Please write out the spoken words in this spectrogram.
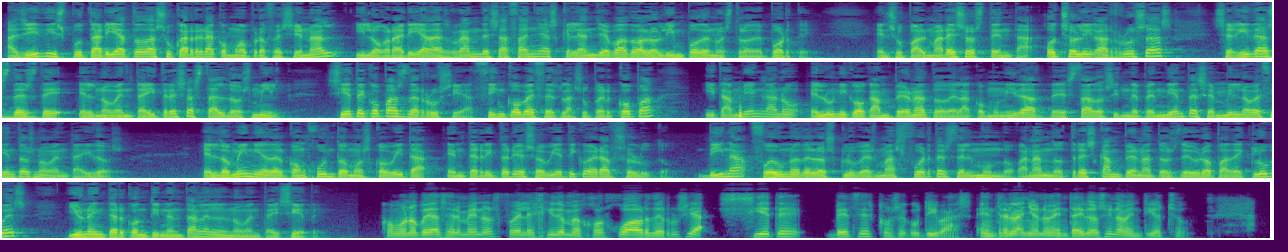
Allí disputaría toda su carrera como profesional y lograría las grandes hazañas que le han llevado al Olimpo de nuestro deporte, en su palmarés ostenta ocho ligas rusas seguidas desde el 93 hasta el 2000, siete copas de Rusia, cinco veces la Supercopa y también ganó el único campeonato de la Comunidad de Estados Independientes en 1992. El dominio del conjunto moscovita en territorio soviético era absoluto. Dina fue uno de los clubes más fuertes del mundo, ganando tres campeonatos de Europa de clubes y una intercontinental en el 97 como no podía ser menos, fue elegido mejor jugador de Rusia siete veces consecutivas, entre el año 92 y 98.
